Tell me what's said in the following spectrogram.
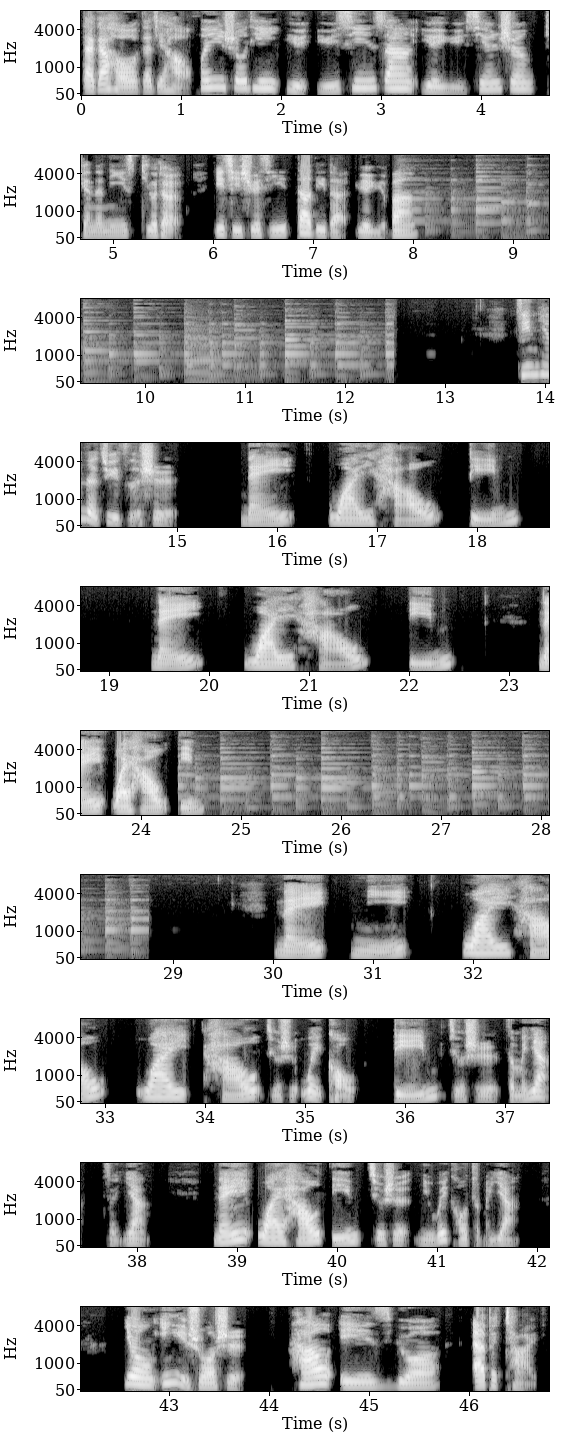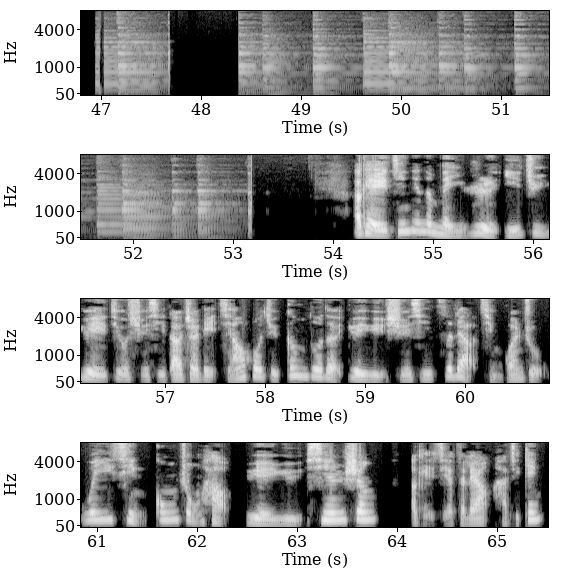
大家好，大家好，欢迎收听与于先生粤语先生 Cantonese Tutor，一起学习到底的粤语吧。今天的句子是：你胃口点？你胃口点？你胃口点？你你胃口胃口就是胃口，点就是怎么样怎样。你胃口点就是你胃口怎么样。用英语说是 How is your appetite？OK，今天的每日一句粤语就学习到这里。想要获取更多的粤语学习资料，请关注微信公众号“粤语先生”。OK，下次聊，下次听。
